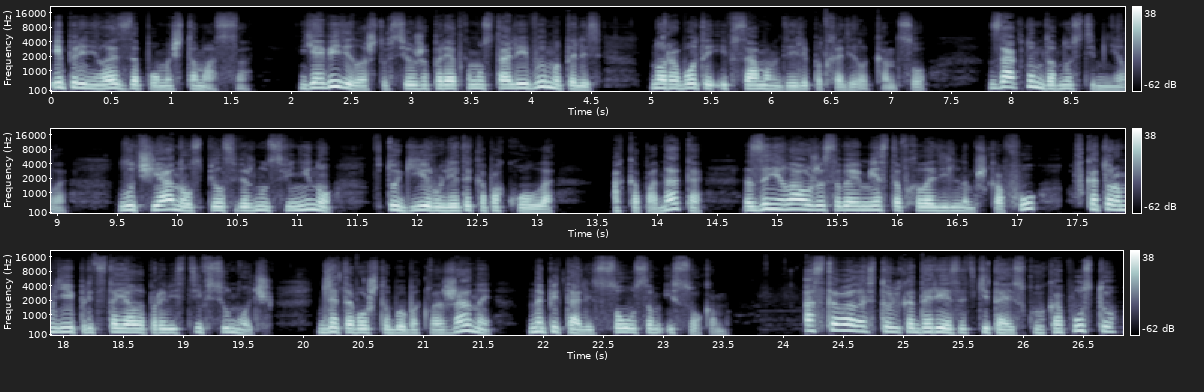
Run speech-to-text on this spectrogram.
и принялась за помощь Томаса. Я видела, что все уже порядком устали и вымотались, но работа и в самом деле подходила к концу. За окном давно стемнело. Лучьяна успел свернуть свинину в тугие рулеты капоколла, а Капаната заняла уже свое место в холодильном шкафу, в котором ей предстояло провести всю ночь, для того, чтобы баклажаны напитались соусом и соком. Оставалось только дорезать китайскую капусту,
